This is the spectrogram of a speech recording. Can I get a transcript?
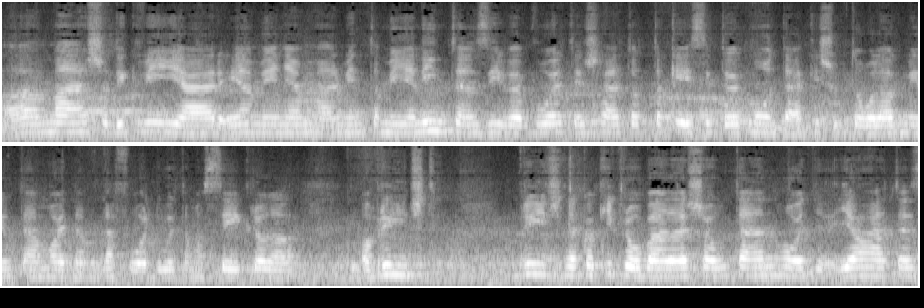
a második VR élményem már, mint ami ilyen intenzívebb volt, és hát ott a készítők mondták is utólag, miután majdnem lefordultam a székről a, a Bridge-t, Bridge-nek a kipróbálása után, hogy ja, hát ez,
